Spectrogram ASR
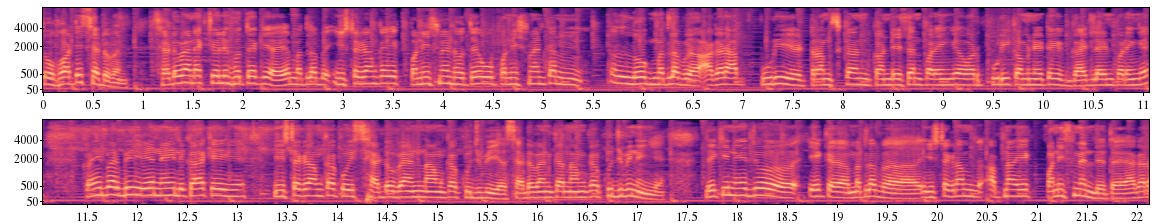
तो what is shadow ban actually होता क्या है? मतलब इंस्टाग्राम का एक पनिशमेंट होता है, वो पनिशमेंट का लोग मतलब अगर आप पूरी टर्म्स का कंडीशन पढ़ेंगे और पूरी कम्युनिटी गाइडलाइन पढ़ेंगे, कहीं पर भी ये नहीं लिखा कि इंस्टाग्राम का कोई बैन नाम का कुछ भी है। बैन का नाम का कुछ भी नहीं है। लेकिन ये जो एक मतलब इंस्टाग्राम अपना एक पनिशमेंट देता है। अगर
